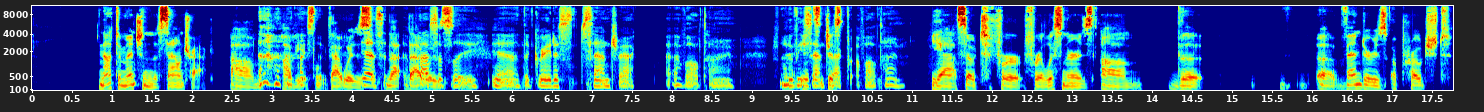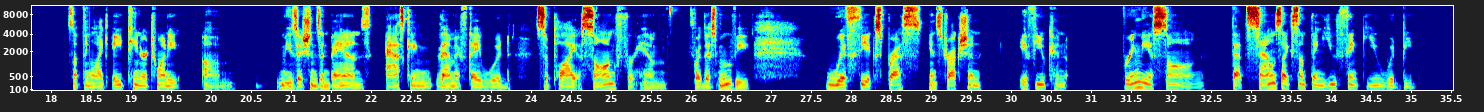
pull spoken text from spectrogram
Not to mention the soundtrack. Um, obviously, that was yes, that that possibly was, yeah the greatest soundtrack of all time, movie soundtrack just, of all time. Yeah. So t- for for listeners, um, the uh, Wenders approached something like eighteen or twenty um, musicians and bands asking them if they would supply a song for him for this movie with the express instruction if you can bring me a song that sounds like something you think you would be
